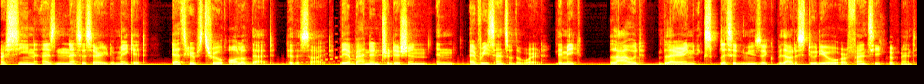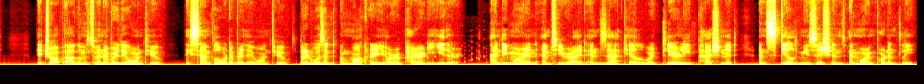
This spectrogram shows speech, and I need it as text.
are seen as necessary to make it, Death Grips throw all of that to the side. They abandon tradition in every sense of the word. They make loud, blaring, explicit music without a studio or fancy equipment. They drop albums whenever they want to, they sample whatever they want to, but it wasn't a mockery or a parody either. Andy Morin, MC Ride, and Zach Hill were clearly passionate and skilled musicians, and more importantly,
